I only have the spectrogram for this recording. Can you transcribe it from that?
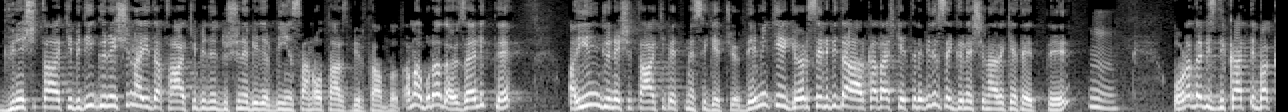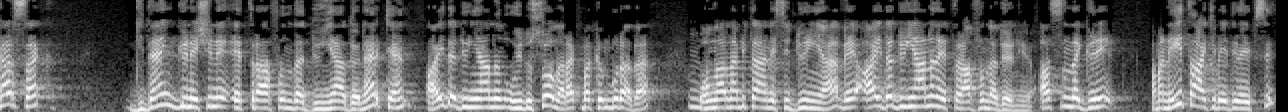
güneşi takibi değil, güneşin ayı da takibini düşünebilir bir insan o tarz bir tabloda. Ama burada özellikle ayın güneşi takip etmesi geçiyor. Demin ki görseli bir daha arkadaş getirebilirse güneşin hareket ettiği. Orada biz dikkatli bakarsak giden güneşin etrafında dünya dönerken ay da dünyanın uydusu olarak bakın burada onlardan bir tanesi dünya ve ay da dünyanın etrafında dönüyor. Aslında güne ama neyi takip ediyor hepsi?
